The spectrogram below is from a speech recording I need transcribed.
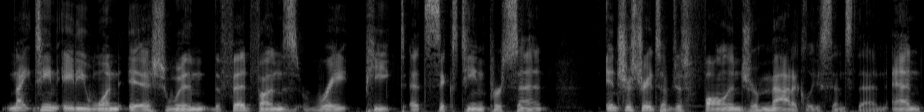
1981 ish, when the Fed funds rate peaked at 16%, interest rates have just fallen dramatically since then. And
